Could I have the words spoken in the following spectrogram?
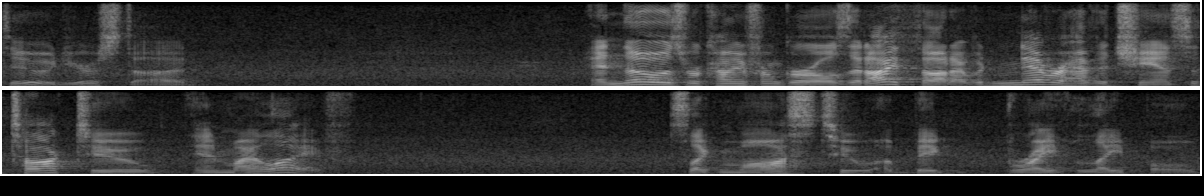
Dude, you're a stud. And those were coming from girls that I thought I would never have the chance to talk to in my life. It's like moss to a big bright light bulb.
